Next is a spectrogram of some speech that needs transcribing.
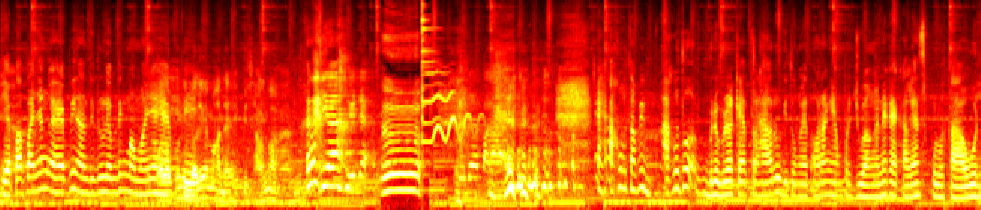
Ya Iya. papanya nggak happy nanti dulu yang penting mamanya walaupun di happy. Bali memang ada happy Salma kan iya beda pak Eh aku tapi aku tuh bener-bener kayak terharu gitu ngeliat orang yang perjuangannya kayak kalian 10 tahun.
